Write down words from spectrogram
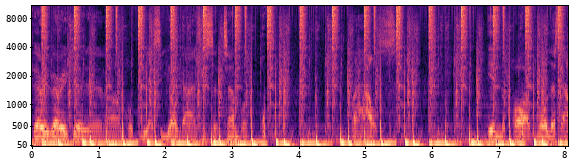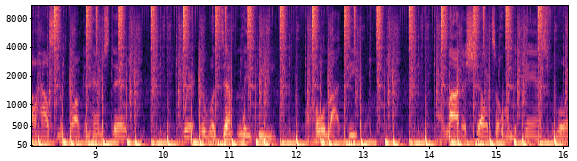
Very, very good. And um, hopefully, I see y'all guys in September for House in the Park, more or less our house in the park in Hempstead, where it will definitely be a whole lot deeper. A lot of shelter on the dance floor,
